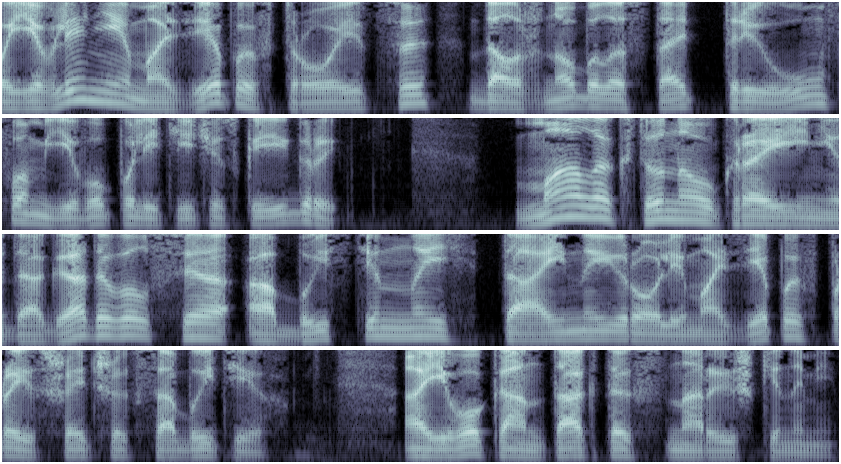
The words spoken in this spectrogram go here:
Появление Мазепы в Троице должно было стать триумфом его политической игры. Мало кто на Украине догадывался об истинной тайной роли Мазепы в происшедших событиях, о его контактах с Нарышкиными.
